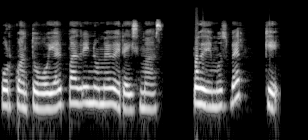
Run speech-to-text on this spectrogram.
por cuanto voy al Padre y no me veréis más, podemos ver que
